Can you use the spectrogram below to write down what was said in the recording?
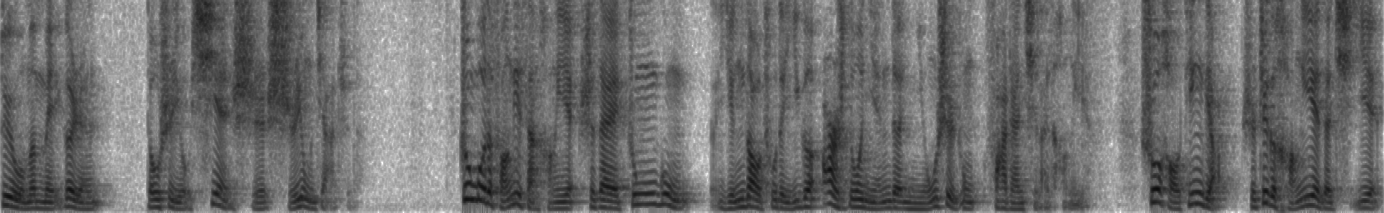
对我们每个人都是有现实实用价值的。中国的房地产行业是在中共营造出的一个二十多年的牛市中发展起来的行业。说好听点儿是这个行业的企业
